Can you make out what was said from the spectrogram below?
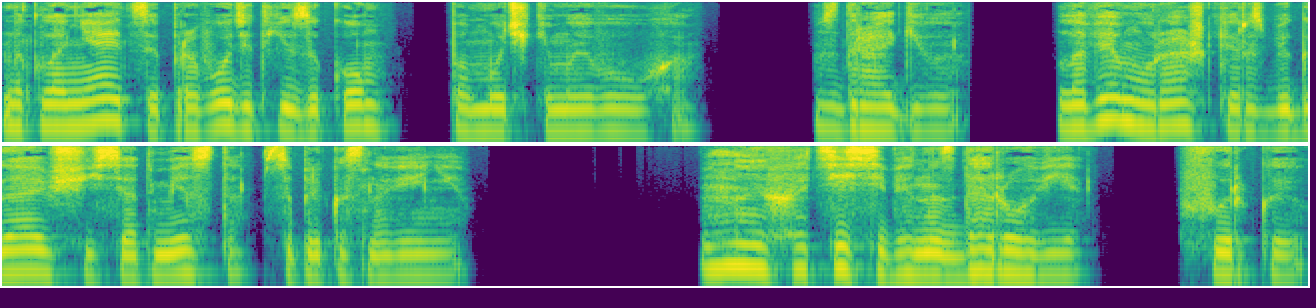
Наклоняется и проводит языком по мочке моего уха. Вздрагиваю, ловя мурашки, разбегающиеся от места соприкосновения. «Ну и хоти себе на здоровье!» — фыркаю.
